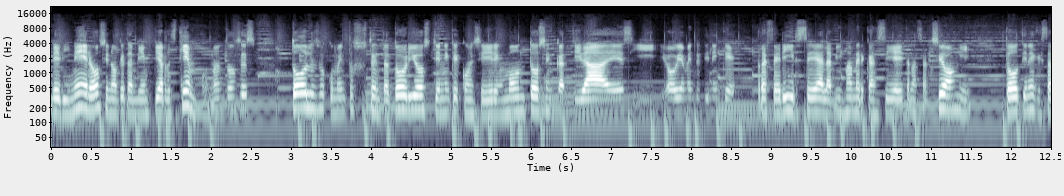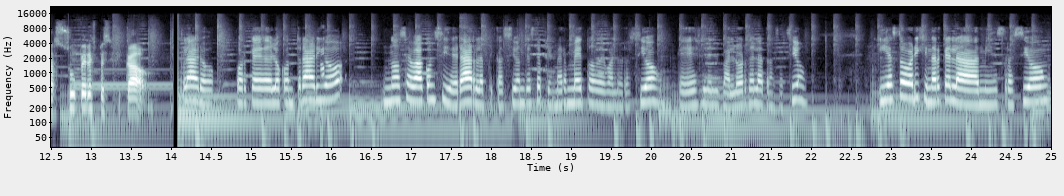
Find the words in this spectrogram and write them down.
de dinero, sino que también pierdes tiempo, ¿no? Entonces, todos los documentos sustentatorios tienen que coincidir en montos, en cantidades y obviamente tienen que referirse a la misma mercancía y transacción y todo tiene que estar súper especificado. Claro, porque de lo contrario no se va a considerar la aplicación de este primer método de valoración, que es el valor de la transacción. y esto va a originar que la administración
